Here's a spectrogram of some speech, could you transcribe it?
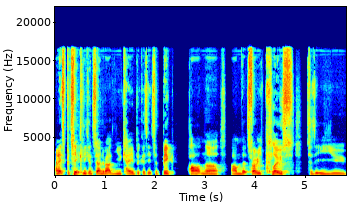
And it's particularly concerned about the UK because it's a big partner um, that's very close to the EU,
